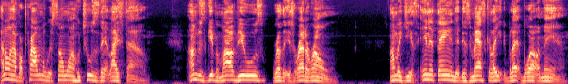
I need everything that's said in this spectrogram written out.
I don't have a problem with someone who chooses that lifestyle. I'm just giving my views, whether it's right or wrong. I'm against anything that dismasculate the black boy or man.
